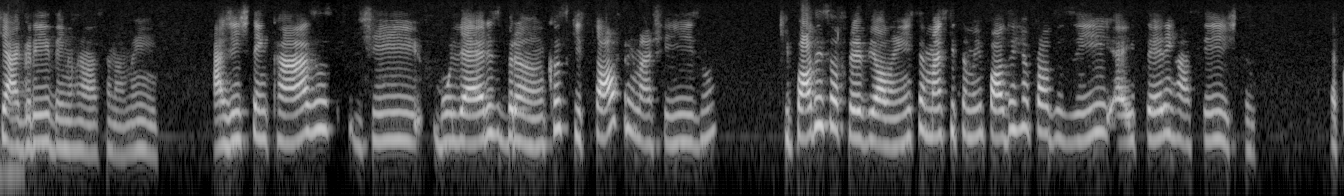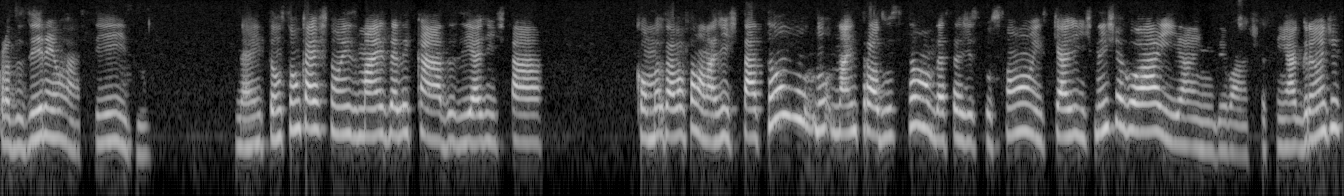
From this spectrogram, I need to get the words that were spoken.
que agridem no relacionamento. A gente tem casos de mulheres brancas que sofrem machismo, que podem sofrer violência, mas que também podem reproduzir é, e serem racistas, reproduzirem o racismo. Né? Então, são questões mais delicadas e a gente está, como eu estava falando, a gente está tão no- na introdução dessas discussões que a gente nem chegou aí ainda, eu acho. Assim, a grande,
